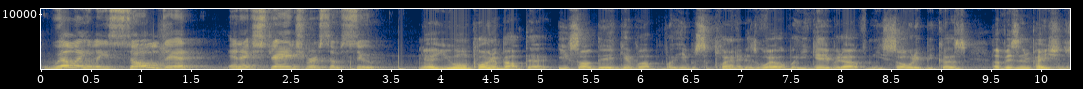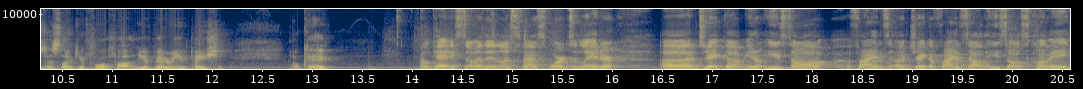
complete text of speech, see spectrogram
willingly sold it in exchange for some soup. Yeah, you on point about that. Esau did give up, but he was supplanted as well. But he gave it up he sold it because of his impatience, just like your forefather. You're very impatient. Okay. Okay, so and then let's fast forward to later. Uh, Jacob, you know, Esau finds uh, Jacob finds out Esau's coming,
